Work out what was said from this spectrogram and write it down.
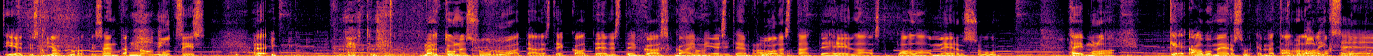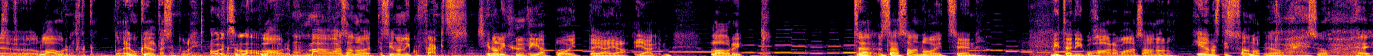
tietysti, joku roti sentä. Noniin. Mut siis, äh, mä tunnen surua tällaisten kateellisten gaskaimiesten No niin, puolesta, ettei heillä asti palaa mersuun. Hei, mulla on ke- Aavo Mersu, en mä talvella Oliko se. Laurilta? Ei kun keltä se tuli? Oliko se Lauri? Lauri. Mä, mä sanoin, että siinä on niinku facts. Siinä oli hyviä pointteja ja, ja Lauri, sä, sä sanoit sen, mitä niinku harvaan sanonut. Hienosti sanottu. Joo, hei, se on, hei.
